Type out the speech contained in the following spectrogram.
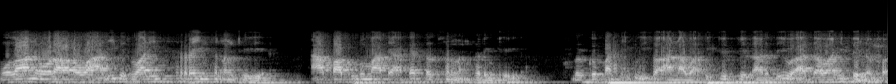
Mulane orang-orang wali kecuali sering seneng dia apa pun mati akeh tetap seneng sering dia. Mergo pas iku iso ana wahidud bil arti wa ada wahidun apa.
